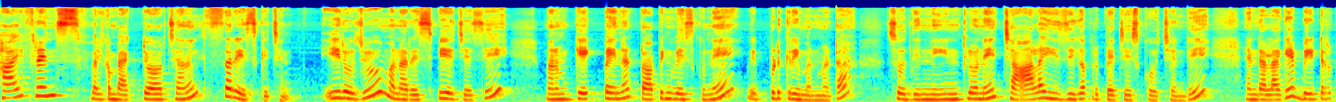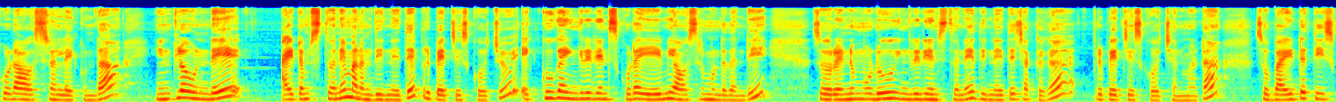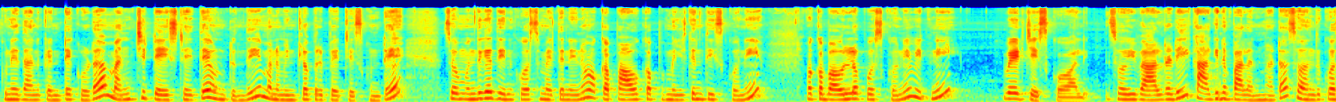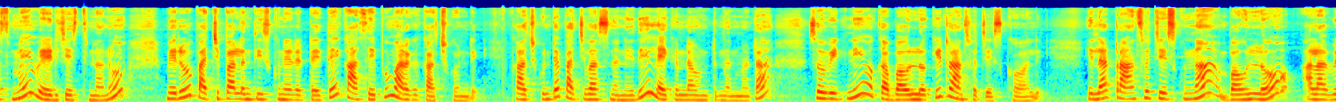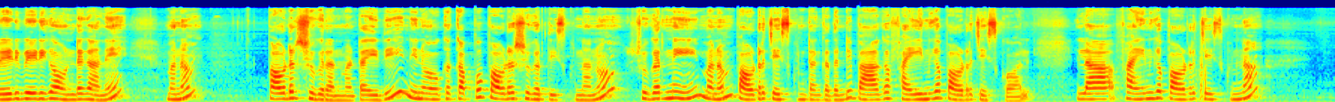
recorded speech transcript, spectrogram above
Hi friends welcome back to our channel saris kitchen. ఈరోజు మన recipe వచ్చేసి మనం కేక్ పైన టాపింగ్ వేసుకునే విప్పుడు క్రీమ్ అనమాట సో దీన్ని ఇంట్లోనే చాలా ఈజీగా ప్రిపేర్ చేసుకోవచ్చండి. అండ్ అలాగే బీటర్ కూడా అవసరం లేకుండా ఇంట్లో ఉండే ఐటమ్స్తోనే మనం దీన్ని అయితే ప్రిపేర్ చేసుకోవచ్చు. ఎక్కువగా ఇంగ్రీడియంట్స్ కూడా ఏమీ అవసరం ఉండదండి. సో రెండు మూడు ఇంగ్రీడియంట్స్తోనే దీన్ని అయితే చక్కగా ప్రిపేర్ చేసుకోవచ్చు అనమాట సో బయట తీసుకునే దానికంటే కూడా మంచి టేస్ట్ అయితే ఉంటుంది మనం ఇంట్లో ప్రిపేర్ చేసుకుంటే. సో ముందుగా దీనికోసం అయితే నేను ఒక పావు కప్పు మిల్క్ని తీసుకొని ఒక బౌల్లో పోసుకొని వీటిని వేడి చేసుకోవాలి. సో ఇవి ఆల్రెడీ కాగిన పాలు అనమాట సో అందుకోసమే వేడి చేస్తున్నాను. మీరు పచ్చిపాలను తీసుకునేటట్టయితే కాసేపు మరగ కాచుకోండి. కాచుకుంటే పచ్చివాసన అనేది లేకుండా ఉంటుందన్నమాట. సో వీటిని ఒక బౌల్లోకి ట్రాన్స్ఫర్ చేసుకోవాలి. ఇలా ట్రాన్స్ఫర్ చేసుకున్న బౌల్లో అలా వేడి వేడిగా ఉండగానే మనం పౌడర్ షుగర్ అనమాట ఇది నేను ఒక కప్పు పౌడర్ షుగర్ తీసుకున్నాను. షుగర్ని మనం పౌడర్ చేసుకుంటాం కదండి బాగా ఫైన్గా పౌడర్ చేసుకోవాలి. ఇలా ఫైన్గా పౌడర్ చేసుకున్న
